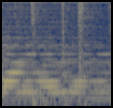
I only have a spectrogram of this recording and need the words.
Música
